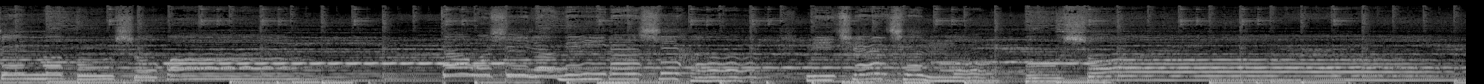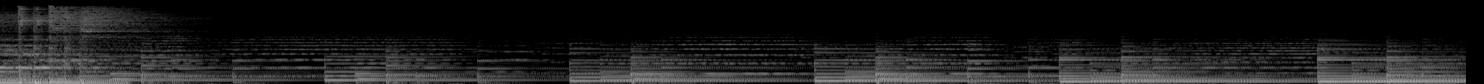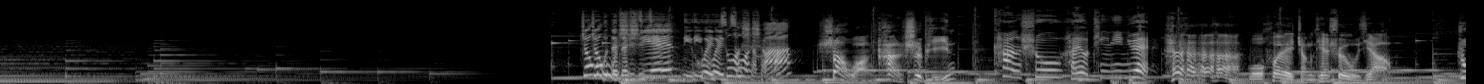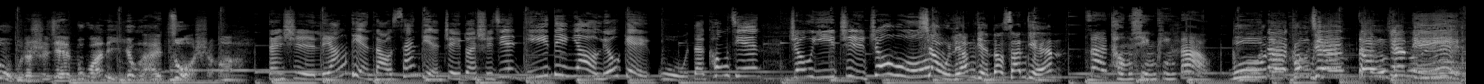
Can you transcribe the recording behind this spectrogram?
什么不说话？当我需要你的时候，你却沉默不说。的时间你会做什么？上网看视频，看书还有听音乐，我会整天睡午觉。中午的时间不管你用来做什么，但是两点到三点这一段时间一定要留给五的空间。周一至周五下午两点到三点，在同行频道，五的空间等着你。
